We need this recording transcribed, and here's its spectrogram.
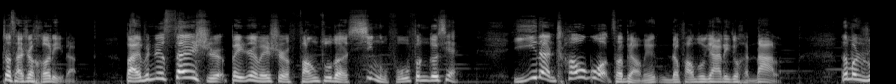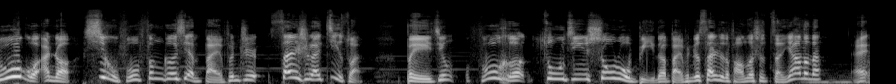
这才是合理的。百分之三十被认为是房租的幸福分割线，一旦超过，则表明你的房租压力就很大了。那么，如果按照幸福分割线百分之三十来计算，北京符合租金收入比的百分之三十的房子是怎样的呢？哎，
